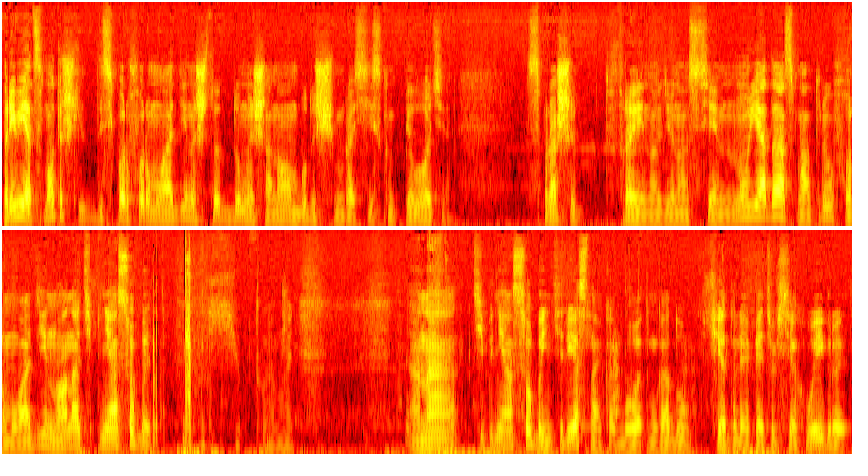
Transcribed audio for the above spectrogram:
Привет, смотришь ли до сих пор Формула-1 и что ты думаешь о новом будущем российском пилоте? Спрашивает Фрей 097. Ну, я, да, смотрю Формула-1, но она, типа, не особо... Ёб твою мать. Она, типа, не особо интересная, как бы в этом году. Феттель опять у всех выиграет.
